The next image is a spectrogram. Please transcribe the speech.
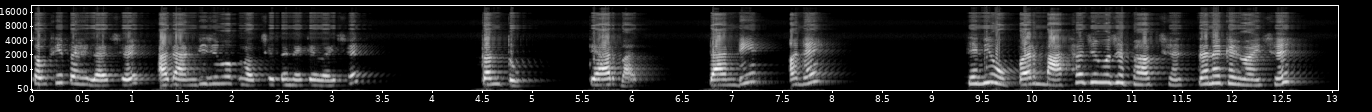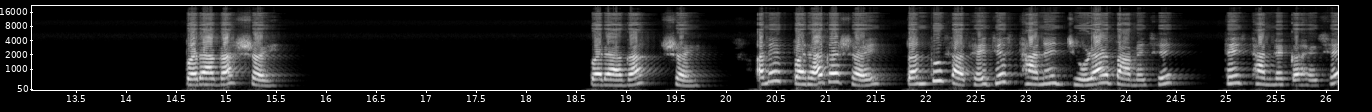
સૌથી પહેલા છે, આ દાંડી જેવો ભાગ છે તેને કહેવાય છે, તંતુ. ત્યારબાદ દાંડી અને તેની ઉપર માથા જેવો જે ભાગ છે તેને કહેવાય છે, પરાગાશય. પરાગાશય અને પરાગાશય તંતુ સાથે જે સ્થાને જોડાણ પામે છે, તે સ્થાનને કહે છે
